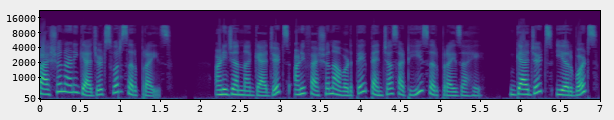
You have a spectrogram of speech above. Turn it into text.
फॅशन आणि गॅजेट्सवर सरप्राईज. आणि ज्यांना गॅजेट्स आणि फॅशन आवडते त्यांच्यासाठीही सरप्राईज आहे. गॅजेट्स इयरबड्स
